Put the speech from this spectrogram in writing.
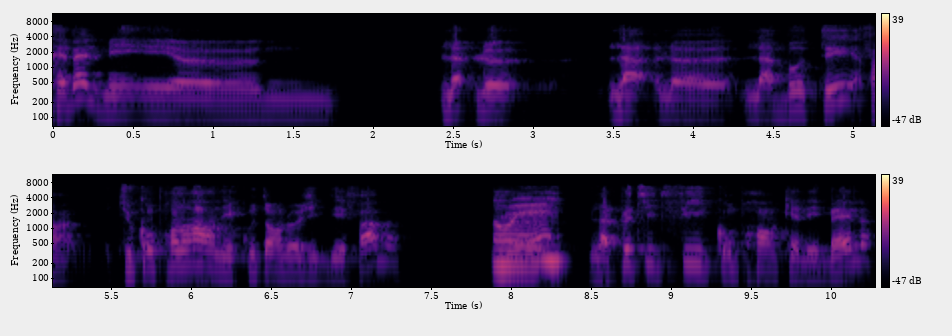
très belle, mais euh, la, le- la, la- la beauté, enfin, tu comprendras en écoutant Logique des femmes que la petite fille comprend qu'elle est belle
